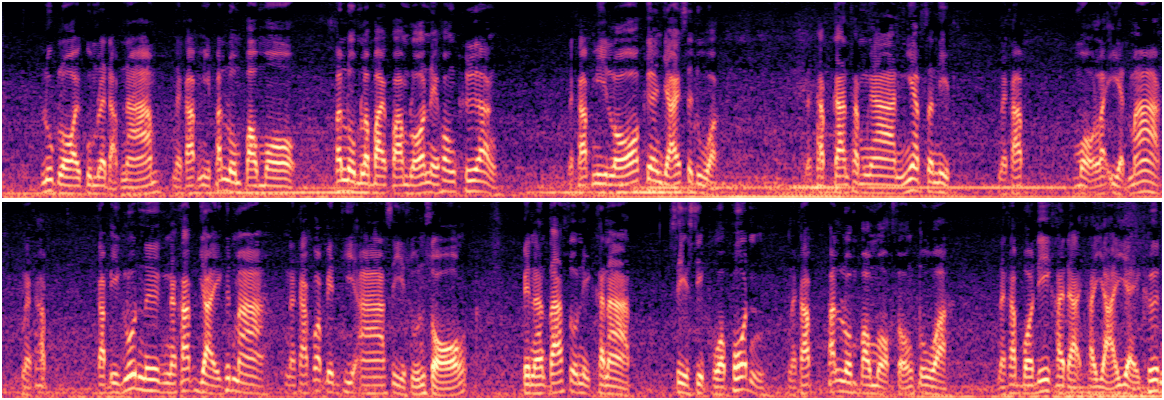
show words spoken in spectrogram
บลูกลอยคุมระดับน้ำนะครับมีพัดลมเป่าหมอก พัดลมระบายความร้อนในห้องเครื่องนะครับ มีล้อเคลื่อนย้ายสะดวกนะครับ การทำงานเงียบสนิทนะครับเหมอกละเอียดมากนะครับ กับอีกรุ่นหนึ่งนะครับใหญ่ขึ้นมานะครับก็เป็น TR 402เป็นอันตราโซนิกขนาด 40 หัวพ่นนะครับ พัดลมเป่าหมอก 2 ตัวนะครับบอดี้ขยายขยายใหญ่ขึ้น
